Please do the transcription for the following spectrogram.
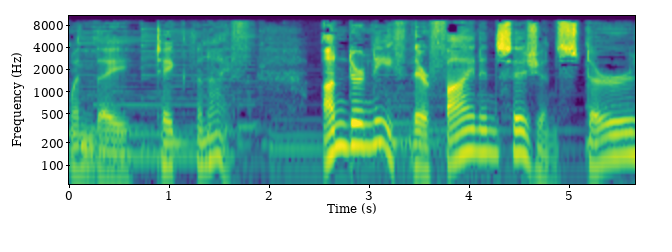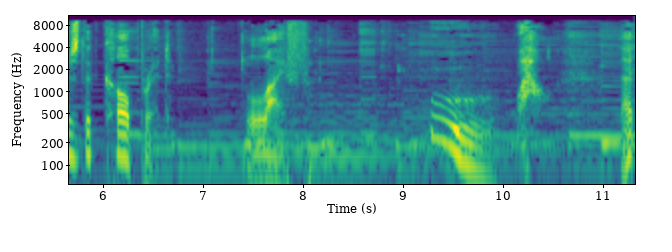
when they take the knife. Underneath their fine incision stirs the culprit, life. Ooh, wow. That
